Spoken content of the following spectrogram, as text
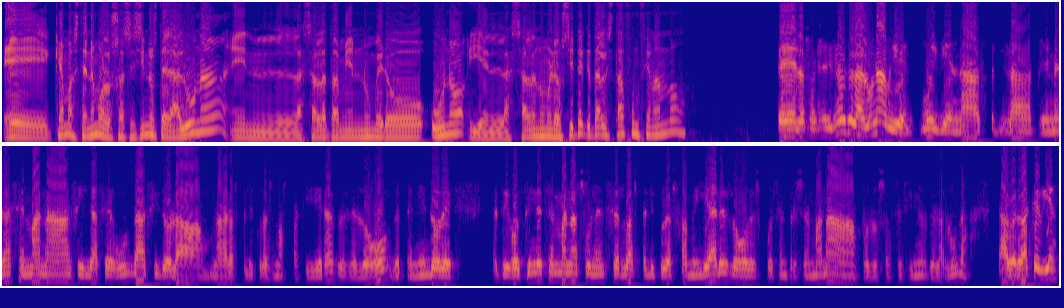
Eh, ¿Qué más tenemos? Los asesinos de la luna, en la sala también número uno y en la sala número siete, ¿qué tal está funcionando? Eh, los asesinos de la luna, bien, muy bien. Las, primeras semanas y la segunda ha sido una de las películas más taquilleras, desde luego, dependiendo de, digo, el fin de semana suelen ser las películas familiares, luego después entre semana, pues los asesinos de la luna. La verdad que bien.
